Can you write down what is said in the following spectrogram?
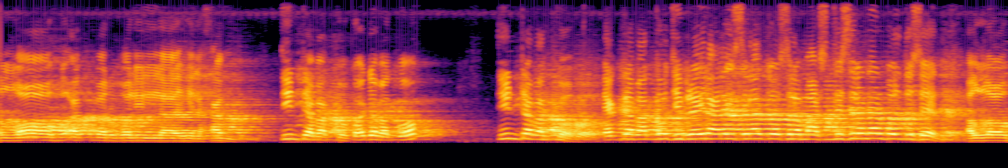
আল্লাহ আকবর বলিল্লাহিল হামদ। তিনটা বাক্য, কয়টা বাক্য? তিনটা বাক্য। একটা বাক্য জিব্রাহিল আলী সালাম আসতেছিলেন আর বলতেছেন, আল্লাহ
